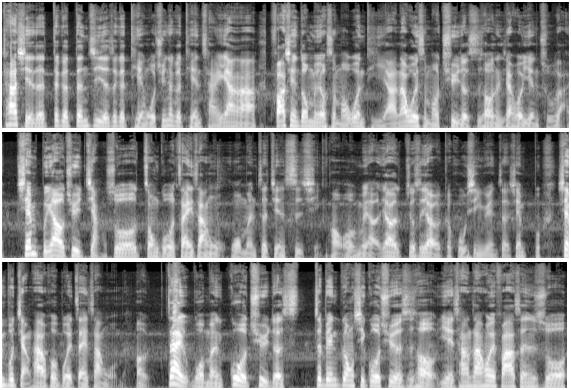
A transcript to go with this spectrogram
他写的这个登记的这个田，我去那个田采样啊，发现都没有什么问题啊，那为什么去的时候人家会验出来？先不要去讲说中国栽赃我们这件事情。好，我们要要就是要有个互信原则，先不先不讲他会不会栽赃我们。哦，在我们过去的这边东西过去的时候，也常常会发生说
